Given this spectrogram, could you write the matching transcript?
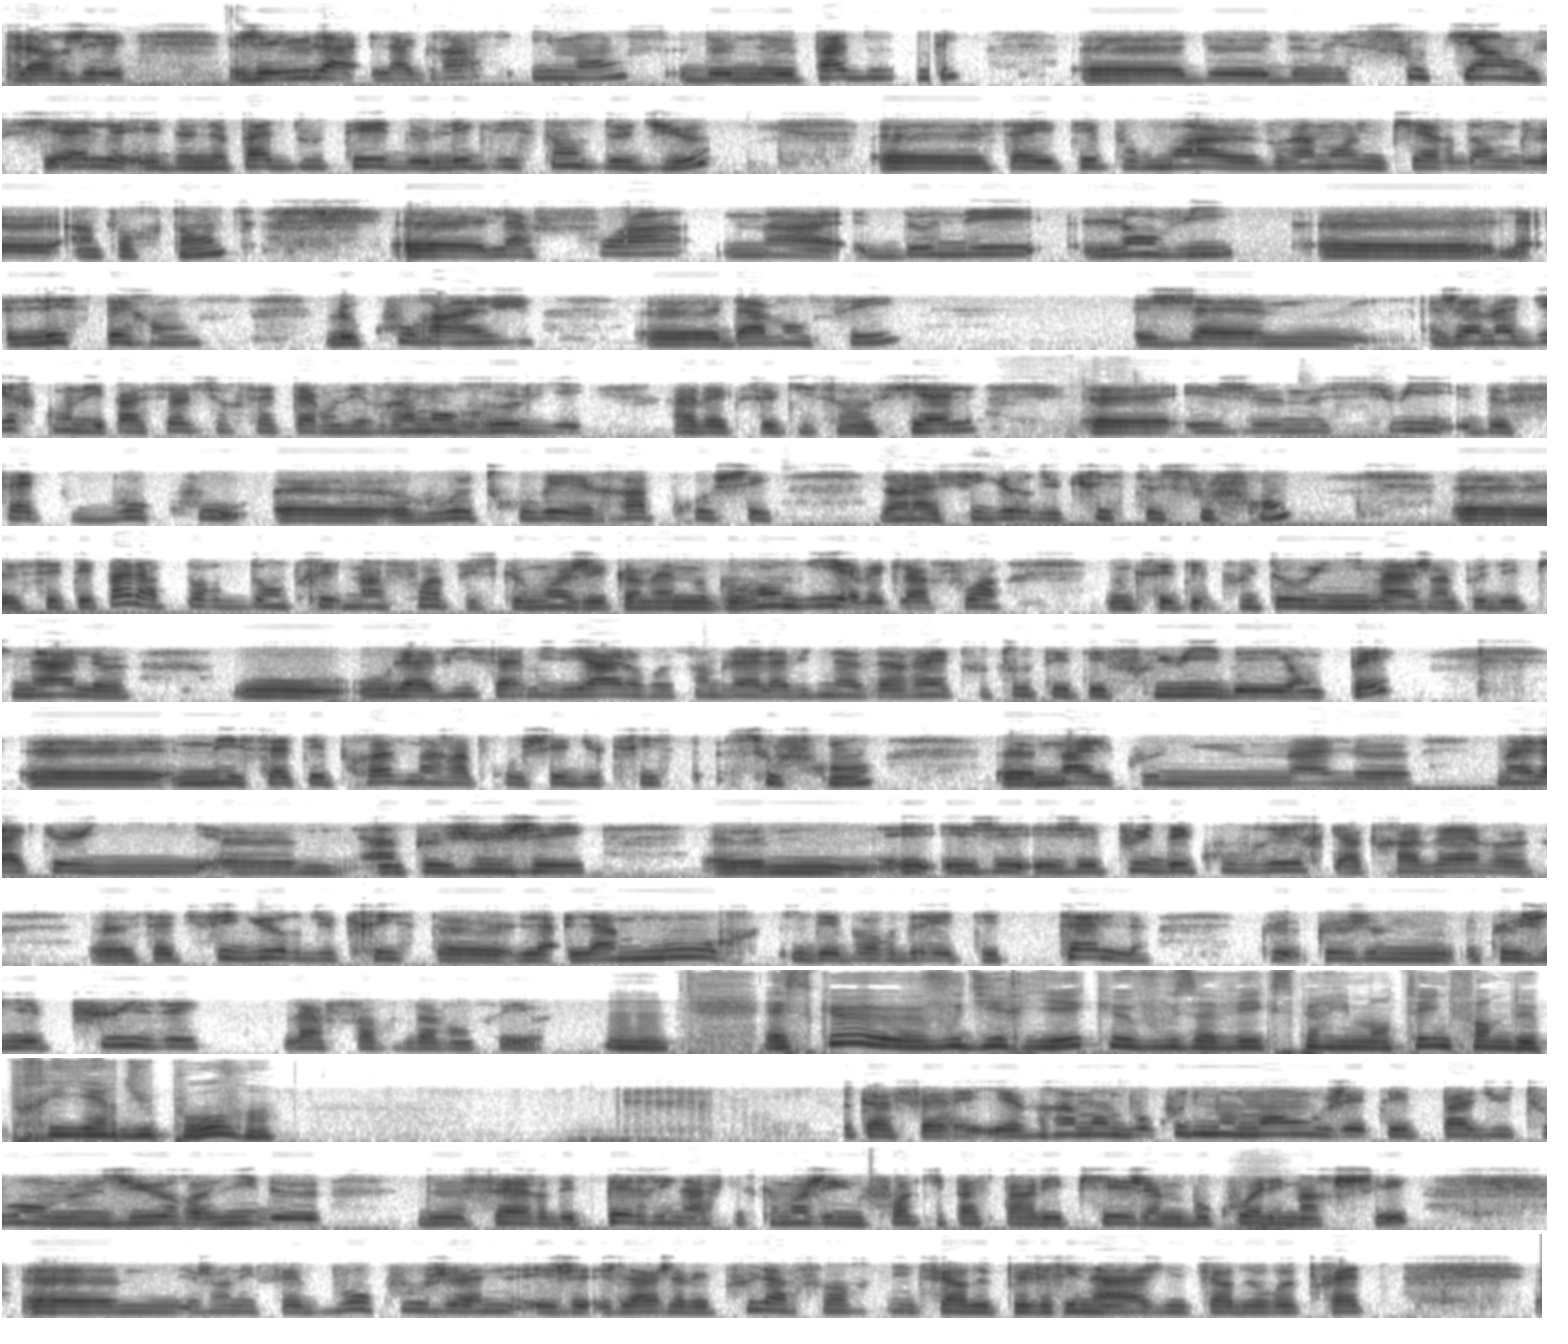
Alors j'ai j'ai eu la, la grâce immense de ne pas douter euh, de, de, mes soutiens au ciel et de ne pas douter de l'existence de Dieu. ça a été pour moi vraiment une pierre d'angle importante. la foi m'a donné l'envie, l'espérance, le courage d'avancer j'aime à dire qu'on n'est pas seul sur cette terre, on est vraiment relié avec ceux qui sont au ciel. Euh, et je me suis de fait beaucoup euh, retrouvée et rapprochée dans la figure du Christ souffrant. Euh, c'était pas la porte d'entrée de ma foi puisque moi j'ai quand même grandi avec la foi donc c'était plutôt une image un peu d'épinal où, où, la vie familiale ressemblait à la vie de Nazareth où tout était fluide et en paix euh, mais cette épreuve m'a rapproché du Christ souffrant, euh, mal connu, mal, euh, mal accueilli, un peu jugé. et, j'ai pu découvrir qu'à travers cette figure du Christ, l'amour qui débordait était tel que, que j'y ai puisé la force d'avancer. Mmh. Est-ce que vous diriez que vous avez expérimenté une forme de prière du pauvre? Tout à fait. Il y a vraiment beaucoup de moments où j'étais pas du tout en mesure ni de, de faire des pèlerinages, parce que moi j'ai une foi qui passe par les pieds, j'aime beaucoup aller marcher. Euh, J'en ai fait beaucoup jeune et là j'avais plus la force ni de faire de pèlerinage, ni de faire de retraite.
